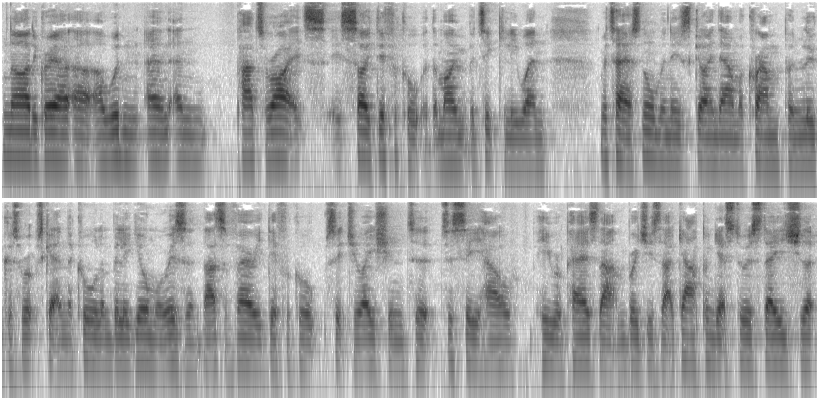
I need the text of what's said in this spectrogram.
No, I'd agree. I, I wouldn't. And and Pad's right. It's it's so difficult at the moment, particularly when Mathias Normann is going down with cramp and Lukas Rupp's getting the call and Billy Gilmour isn't. That's a very difficult situation to to see how he repairs that and bridges that gap and gets to a stage that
